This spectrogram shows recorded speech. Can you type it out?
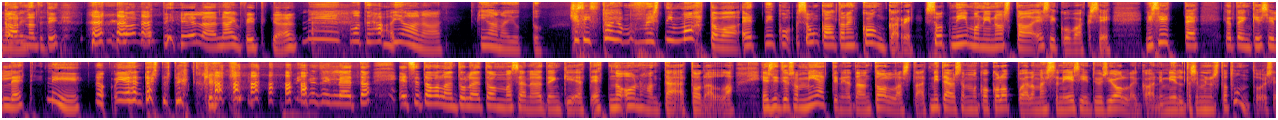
kannatti, kannatti elää näin pitkään. Niin, mutta ihanaa. Ihana juttu. Ja siis toi on mun mielestä niin mahtavaa, että niinku sun kaltainen konkari, sut niin moni nostaa esikuvaksi, niin sitten jotenkin silleen, että niin, no miehän tästä tykkää. niin silleen, että, että se tavallaan tulee tommosena jotenkin, että, että no onhan tämä todella. Ja sitten jos on miettinyt jotain tollasta, että mitä jos mä koko loppuelämässäni esiintyisi ollenkaan, niin miltä se minusta tuntuisi?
